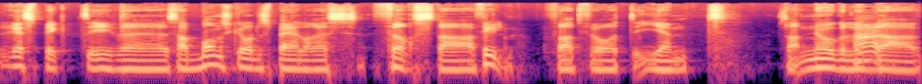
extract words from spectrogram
respektive så här, Bondskådespelares första film. För att få ett jämnt, så här, någorlunda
